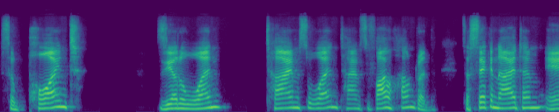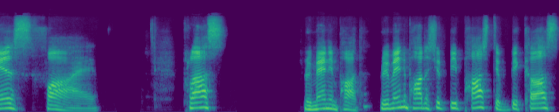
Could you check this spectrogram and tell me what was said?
So 0.01 times 1 times 500. The second item is 5 plus remaining part. Remaining part should be positive because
